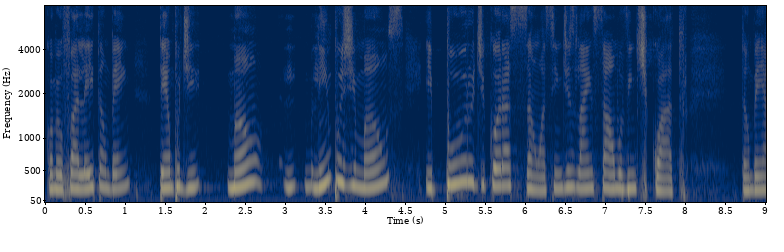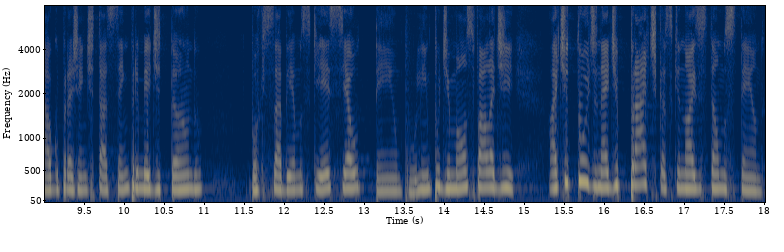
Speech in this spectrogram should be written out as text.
Como eu falei também, tempo de mão, limpos de mãos e puro de coração, assim diz lá em Salmo 24. Também algo para a gente estar tá sempre meditando, porque sabemos que esse é o tempo. Limpo de mãos fala de atitudes, né, de práticas que nós estamos tendo.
